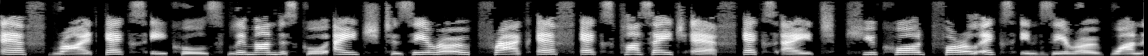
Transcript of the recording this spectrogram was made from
f right x equals lim underscore h to zero frac f x plus h f x h q quad for all x in zero one.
